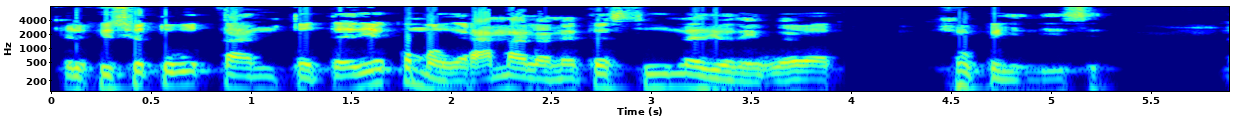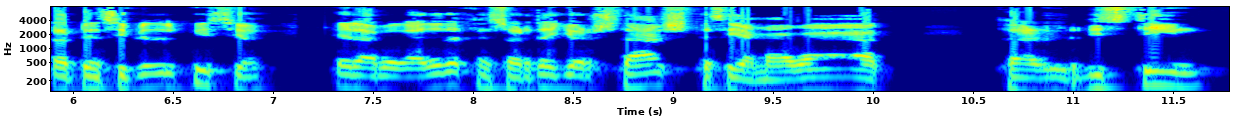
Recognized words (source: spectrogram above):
El juicio tuvo tanto tedio como drama, la neta estuvo medio de hueva, como quien dice. Al principio del juicio, el abogado defensor de George Dash, que se llamaba Carl Ristin,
